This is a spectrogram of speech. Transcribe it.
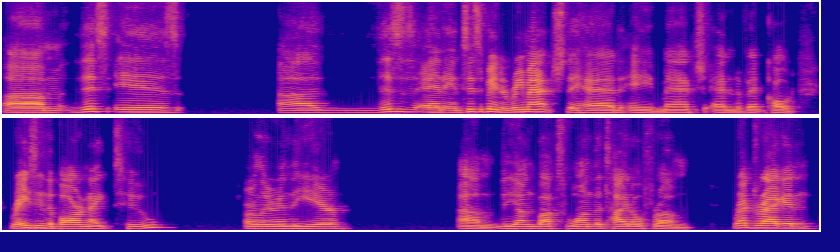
um, this is uh, this is an anticipated rematch. They had a match at an event called Raising the Bar Night 2 earlier in the year. Um, the Young Bucks won the title from Red Dragon.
